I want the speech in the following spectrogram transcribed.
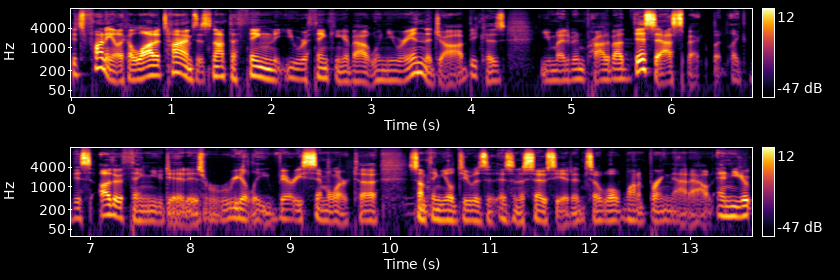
it's funny, like, a lot of times it's not the thing that you were thinking about when you were in the job because you might have been proud about this aspect, but like this other thing you did is really very similar to something you'll do as, as an associate. And so we'll want to bring that out. And you're,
